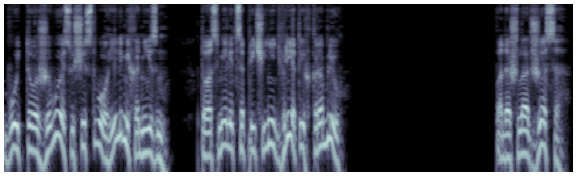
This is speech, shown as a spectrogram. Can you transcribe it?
будь то живое существо или механизм, кто осмелится причинить вред их кораблю. Подошла Джесса,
